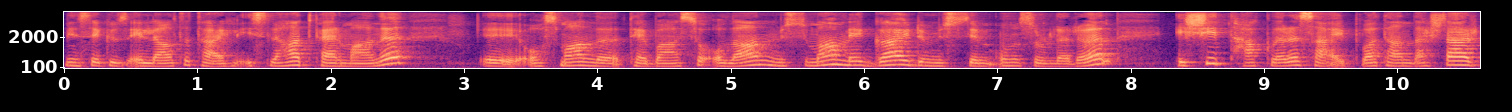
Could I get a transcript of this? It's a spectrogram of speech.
1856 tarihli İslahat Fermanı e, Osmanlı tebaası olan Müslüman ve gayrimüslim unsurların eşit haklara sahip vatandaşlar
